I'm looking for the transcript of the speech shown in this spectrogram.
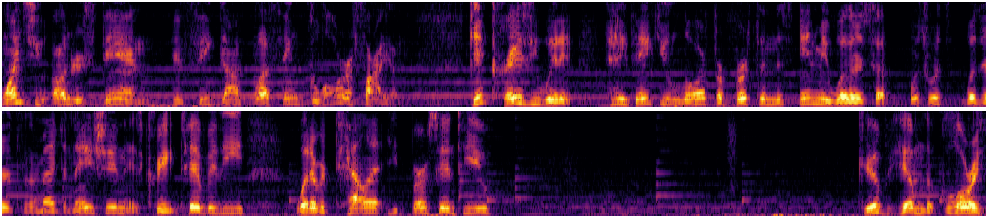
Once you understand and see God's blessing, glorify Him. Get crazy with it. Hey, thank you, Lord, for birthing this in me. Whether it's a which was whether it's an imagination, it's creativity, whatever talent He bursts into you. Give Him the glory.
